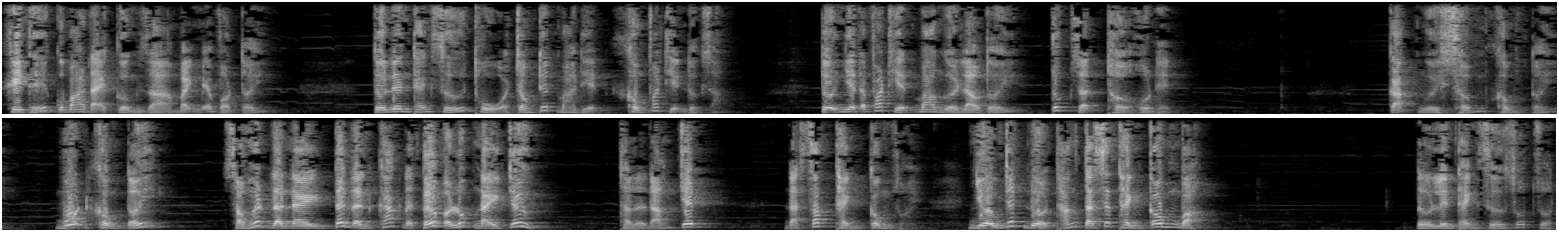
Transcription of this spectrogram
Khi thế của ba đại cường giả mạnh mẽ vọt tới, Từ Liên Thánh sứ thủ ở trong Tuyết Ma Điện không phát hiện được sao? Tự nhiên đã phát hiện ba người lao tới, tức giận thở hồn hển. Các người sớm không tới, muộn không tới, sao hết lần này tới lần khác lại tới vào lúc này chứ? Thật là đáng chết, đã sắp thành công rồi, nhiều nhất nửa tháng ta sẽ thành công mà. Từ Liên Thánh Sứ sốt ruột.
